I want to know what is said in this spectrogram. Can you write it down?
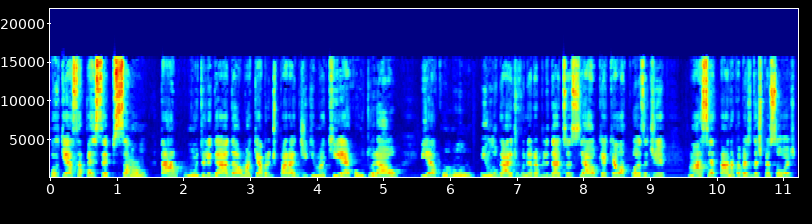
Porque essa percepção está muito ligada a uma quebra de paradigma que é cultural e é comum em lugares de vulnerabilidade social, que é aquela coisa de macetar na cabeça das pessoas.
